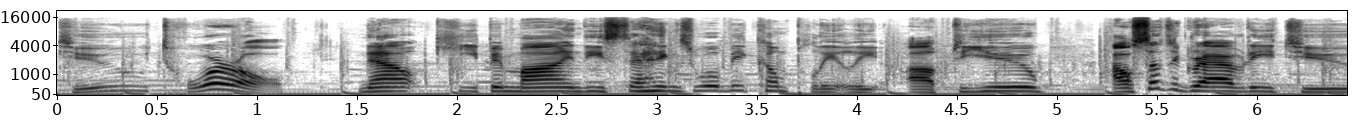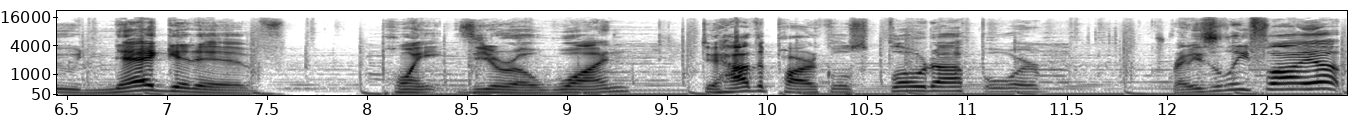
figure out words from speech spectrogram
to twirl. Now, keep in mind, these settings will be completely up to you. I'll set the gravity to negative 0.01 to how the particles float up or crazily fly up.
